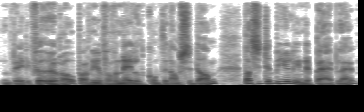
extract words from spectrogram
weet ik veel, Europa, of in ieder geval van Nederland, komt in Amsterdam. Wat zit er bij jullie in de pijplijn?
